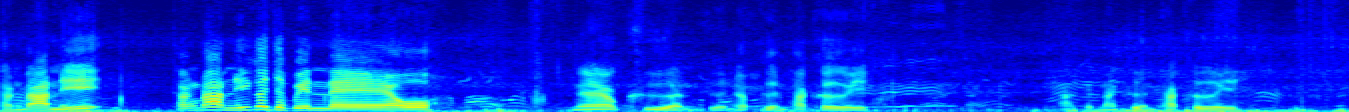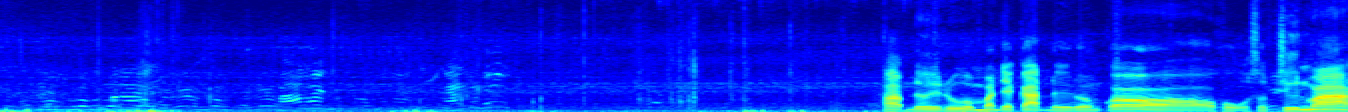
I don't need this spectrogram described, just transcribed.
ทางด้านนี้ ทางด้านนี้ก็จะเป็นแนว แนวเขื่อนเขื่อนครับเขื่อนท่าเคยอ่าเป็นนั่นเขื่อนท่าเคยภาพโดยรวมบรรยากาศโดยรวมก็โหสดชื่นมาก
